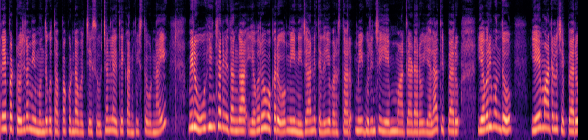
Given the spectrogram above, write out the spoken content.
రేపటి రోజున మీ ముందుకు తప్పకుండా వచ్చే సూచనలు అయితే కనిపిస్తూ ఉన్నాయి. మీరు ఊహించని విధంగా ఎవరో ఒకరు మీ నిజాన్ని తెలియపరుస్తారు. మీ గురించి ఏం మాట్లాడారు? ఎలా తిప్పారు? ఎవరి ముందు ఏ మాటలు చెప్పారు?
